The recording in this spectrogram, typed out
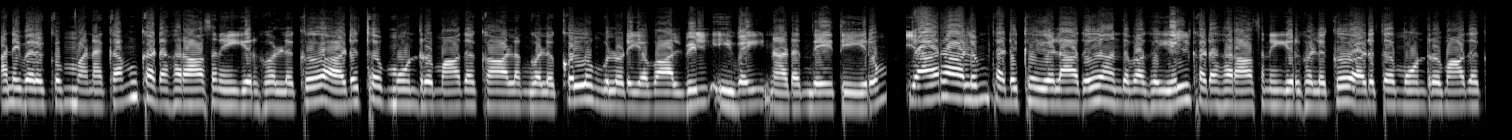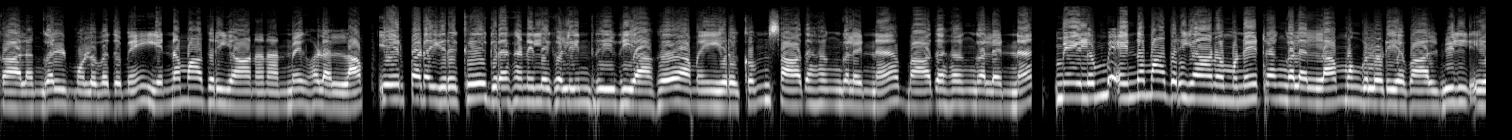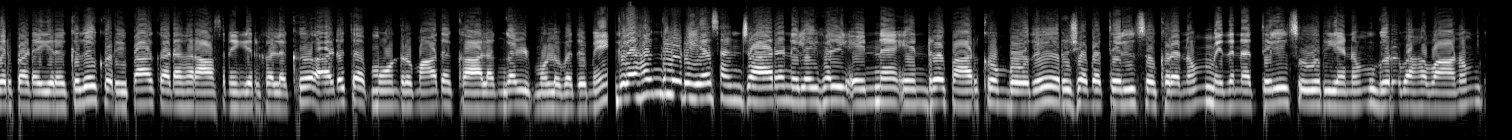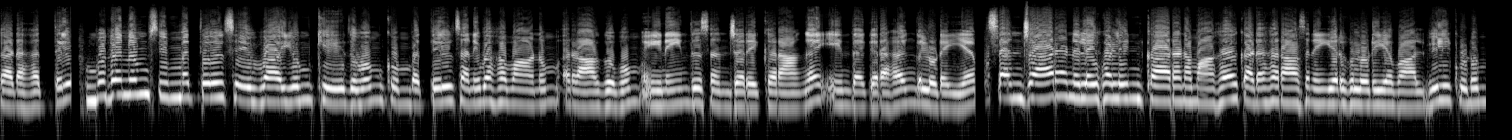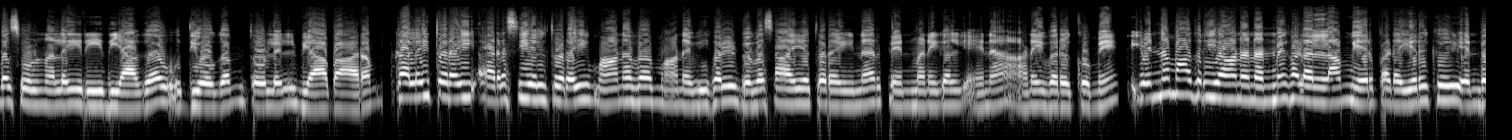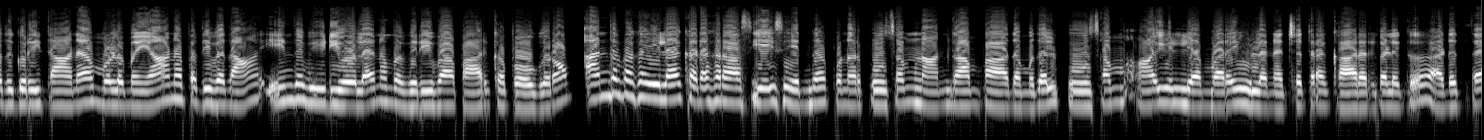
அனைவருக்கும் வணக்கம். கடகராசனேயர்களுக்கு அடுத்த மூன்று மாத காலங்களுக்குள் உங்களுடைய வாழ்வில் இவை நடந்தே தீரும். யாராலும் தடுக்க இயலாது அந்த வகையில் கடகராசனேயர்களுக்கு அடுத்த மூன்று மாத காலங்கள் முழுவதுமே என்ன மாதிரியான நன்மைகள் எல்லாம் ஏற்பட இருக்கு? கிரக நிலைகளின் ரீதியாக அமையிருக்கும் சாதகங்கள் என்ன? பாதகங்கள் என்ன? மேலும் என்ன மாதிரியான முன்னேற்றங்கள் எல்லாம் உங்களுடைய வாழ்வில் ஏற்பட இருக்குது. குறிப்பா கடகராசினியர்களுக்கு அடுத்த மூன்று மாத காலங்கள் முழுவதுமே கிரகங்களுடைய சஞ்சார நிலைகள் என்ன என்று பார்க்கும்போது ரிஷபத்தில் சுக்கரனும் மிதனத்தில் சூரியனும் குரு பகவானும் கடகத்தில் புதனும் சிம்மத்தில் செவ்வாயும் கேதுவும் கும்பத்தில் சனி பகவானும் ராகுவும் இணைந்து சஞ்சரிக்கிறாங்க. இந்த கிரகங்களுடைய சஞ்சார நிலைகளின் காரணமாக கடகராசனையர்களுடைய வாழ்வில் குடும்ப சூழ்நிலை ரீதியாக உத்தியோகம் தொழில் வியாபாரம் கலைத்துறை அரசியல் துறை மாணவ மாணவிகள் விவசாய துறையினர் பெண்மணிகள் என அனைவருக்குமே என்ன மாதிரியான நன்மைகள் எல்லாம் ஏற்பட இருக்கு என்பது குறித்தான முழுமையான பதிவு தான் இந்த வீடியோல நம்ம விரிவா பார்க்க போகிறோம். அந்த வகையில கடகராசியை சேர்ந்த புனர்பூசம் நான்காம் பாதம் முதல் பூசம் ஆயுள்யம் வரை உள்ள நட்சத்திரக்காரர்களுக்கு அடுத்த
